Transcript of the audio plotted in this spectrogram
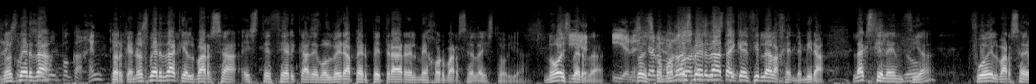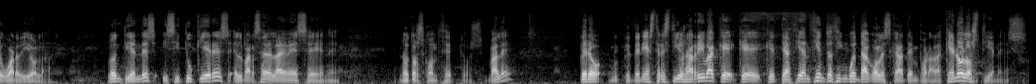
no es verdad. Porque no es verdad que el Barça esté cerca de volver a perpetrar el mejor Barça de la historia. No es verdad. Entonces, como no es verdad, hay que decirle a la gente, mira, la excelencia fue el Barça de Guardiola. ¿Lo entiendes? Y si tú quieres, el Barça de la MSN. En otros conceptos, ¿vale? Pero que tenías tres tíos arriba que, que, te hacían 150 goles cada temporada, que no los tienes.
